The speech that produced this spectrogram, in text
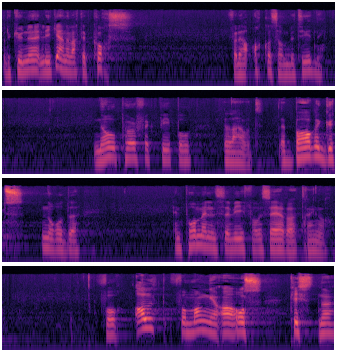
Og Det kunne like gjerne vært et kors, for det har akkurat samme betydning. No perfect people allowed. Det er bare Guds nåde en påminnelse vi fariseere trenger. For altfor mange av oss kristne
